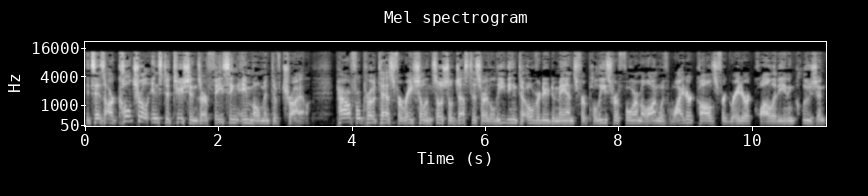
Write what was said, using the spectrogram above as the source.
It says our cultural institutions are facing a moment of trial. Powerful protests for racial and social justice are leading to overdue demands for police reform, along with wider calls for greater equality and inclusion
